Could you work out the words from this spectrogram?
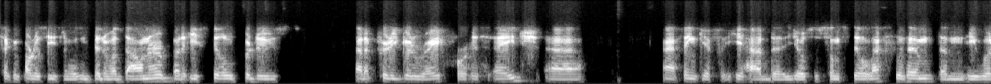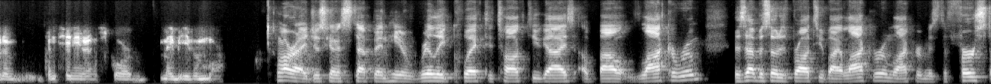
second part of the season was a bit of a downer, but he still produced at a pretty good rate for his age. Uh, I think if he had uh, Josefsson still left with him, then he would have continued and scored maybe even more. All right, just going to step in here really quick to talk to you guys about Locker Room. This episode is brought to you by Locker Room. Locker Room is the first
